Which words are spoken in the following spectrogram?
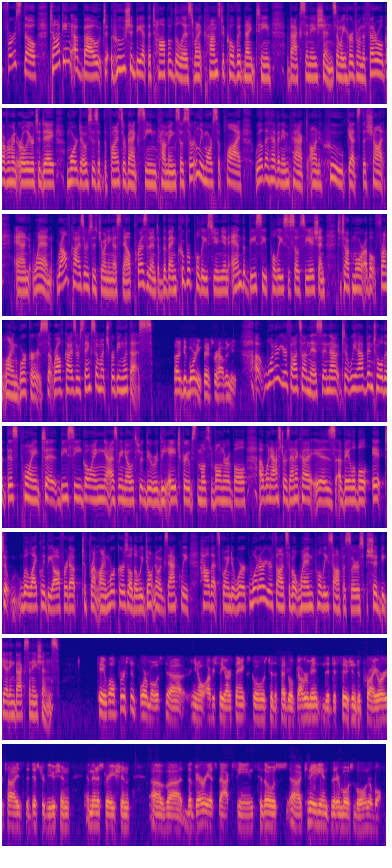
First, though, talking about who should be at the top of the list when it comes to COVID 19 vaccinations. And we heard from the federal government earlier today more doses of the Pfizer vaccine coming. So, certainly more supply. Will that have an impact on who gets the shot and when? Ralph Kaisers is joining us now, president of the Vancouver Police Union and the BC Police Association, to talk more about frontline workers. Ralph Kaisers, thanks so much for being with us. Uh, good morning. Thanks for having me. Uh, what are your thoughts on this? And that uh, we have been told at this point, uh, BC going, as we know, through the, the age groups, the most vulnerable. Uh, when AstraZeneca is available, it will likely be offered up to frontline workers, although we don't know exactly how that's going to work. What are your thoughts about when police officers should be getting vaccinations? Okay, well, first and foremost, uh, you know, obviously our thanks goes to the federal government, the decision to prioritize the distribution administration of uh, the various vaccines to those uh, Canadians that are most vulnerable.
